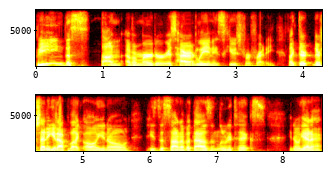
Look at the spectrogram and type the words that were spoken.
being the son of a murderer is hardly an excuse for Freddy. Like they're they're setting it up like, oh, you know, he's the son of a thousand lunatics. You know, he had a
